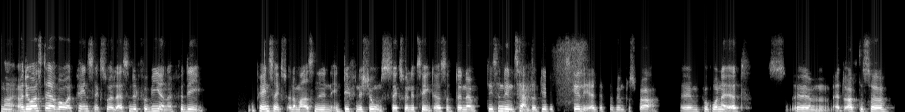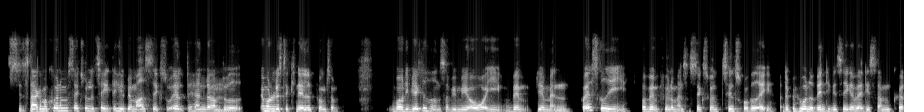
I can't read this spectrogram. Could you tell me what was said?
Nej, og det er også der, hvor at panseksuel er sådan lidt forvirrende, fordi panseksuel er meget sådan en, en definitionsseksualitet. Altså den er, det er sådan en term, der bliver lidt forskellig alt efter, hvem du spørger. Øhm, på grund af, at, øhm, at ofte så snakker man kun om seksualitet. Det hele bliver meget seksuelt. Det handler om, mm. du ved, hvem har du lyst til at knælde, punktum hvor i virkeligheden så er vi mere over i, hvem bliver man forelsket i, og hvem føler man sig seksuelt tiltrukket af. Og det behøver nødvendigvis ikke at være de samme køn,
